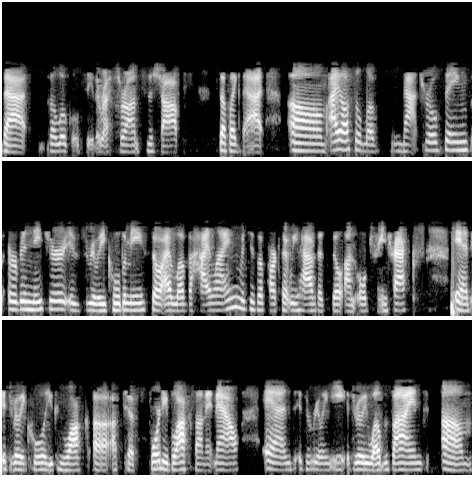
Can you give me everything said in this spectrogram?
that the locals see, the restaurants, the shops, stuff like that. Um, I also love natural things. Urban nature is really cool to me. So I love the High Line, which is a park that we have that's built on old train tracks. And it's really cool. You can walk uh, up to 40 blocks on it now. And it's really neat. It's really well designed. Um,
